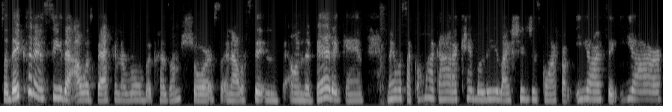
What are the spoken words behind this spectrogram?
So they couldn't see that I was back in the room because I'm short. So, and I was sitting on the bed again. And they was like, oh my God, I can't believe like she's just going from ER to ER.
